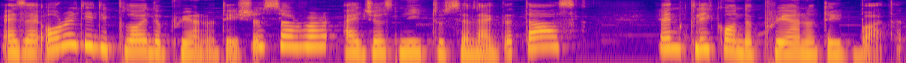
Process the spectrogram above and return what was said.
As I already deployed the pre-annotation server, I just need to select the task, and click on the pre-annotate button.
